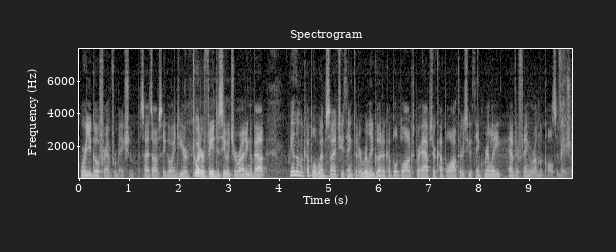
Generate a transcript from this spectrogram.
where you go for information. Besides, obviously, going to your Twitter feed to see what you're writing about. Give them a couple of websites you think that are really good, a couple of blogs perhaps, or a couple of authors you think really have their finger on the pulse of Asia.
